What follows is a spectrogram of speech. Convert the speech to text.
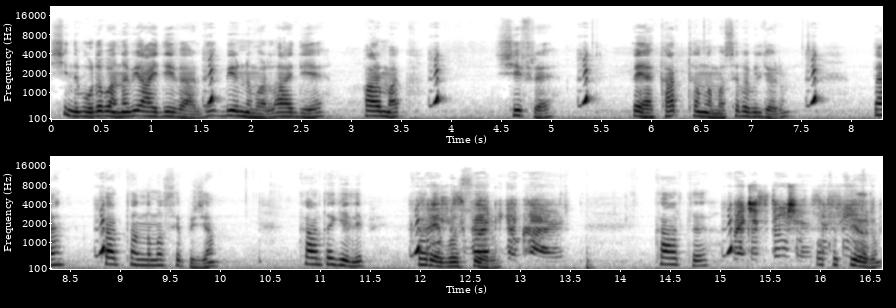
Şimdi burada bana bir ID verdi. Bir numaralı ID'ye parmak, şifre veya kart tanımlaması yapabiliyorum. Ben kart tanımlaması yapacağım. Karta gelip kareye basıyorum. Kartı succeeded.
